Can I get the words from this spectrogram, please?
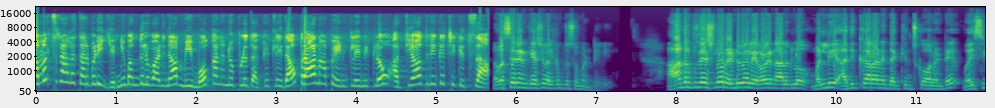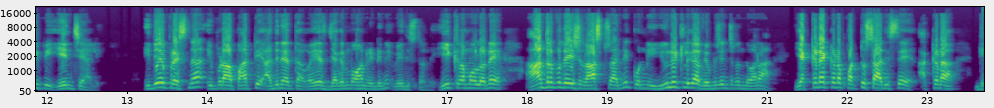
సంవత్సరాల తరబడి ఎన్ని మందులు వాడినా మీ మోకాల నొప్పులు తగ్గట్లేదా? ప్రాణా పెయిన్ క్లినిక్లో అత్యాధునిక చికిత్స. నమస్తే నేను Keshav. Welcome to Suman TV. ఆంధ్రప్రదేశ్లో రెండు వేల ఇరవై నాలుగులో మళ్ళీ అధికారాన్ని దక్కించుకోవాలంటే వైసీపీ ఏం చేయాలి? ఇదే ప్రశ్న ఇప్పుడు ఆ పార్టీ అధినేత వైఎస్ జగన్మోహన్ రెడ్డిని వేధిస్తోంది. ఈ క్రమంలోనే ఆంధ్రప్రదేశ్ రాష్ట్రాన్ని కొన్ని యూనిట్లుగా విభజించడం ద్వారా ఎక్కడెక్కడ పట్టు సాధిస్తే అక్కడ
